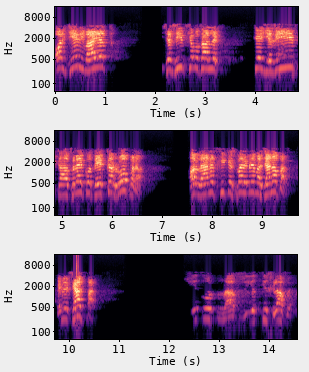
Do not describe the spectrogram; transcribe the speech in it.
اور یہ روایت یزید کے متعلق کہ یزید قافلے کو دیکھ کر رو پڑا اور لانت کی کس پر ابن مرجانہ پر، ابن سیاست پر۔ یہ تو رافضیت کے خلاف ہے۔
